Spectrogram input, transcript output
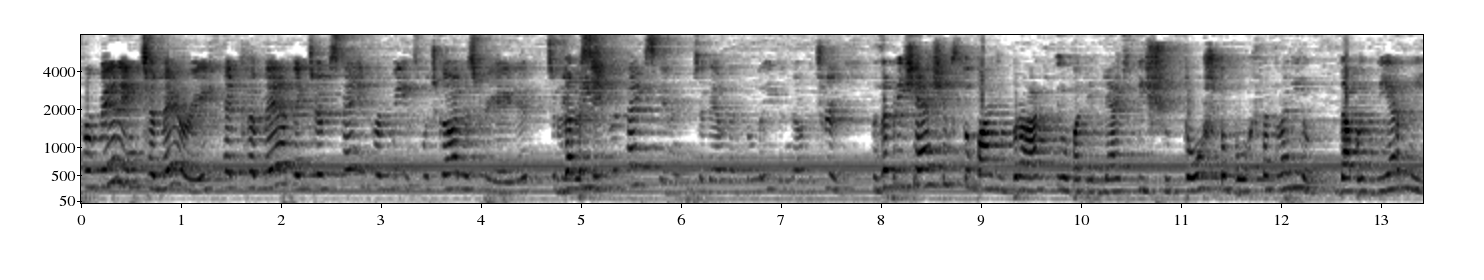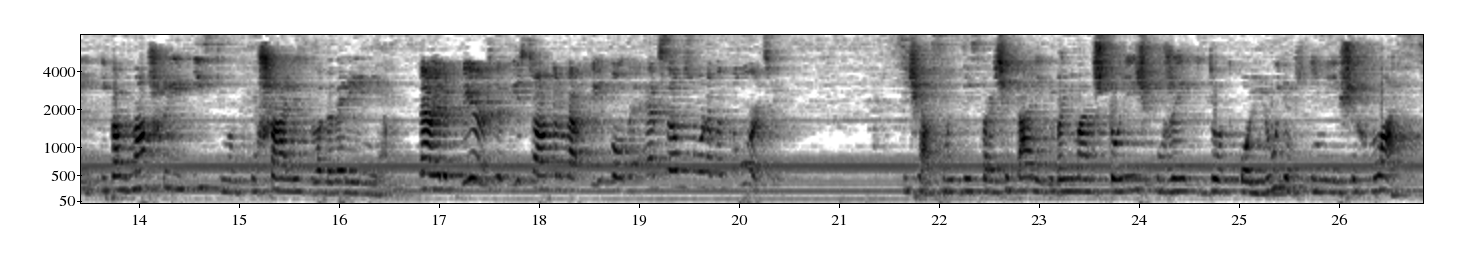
forbidding to marry and commanding to abstain from meats which God has created to be Запрещ- received with thanksgiving to them that believe and know the truth. запрещающих вступать в брак и употреблять в пищу то, что Бог сотворил, дабы верные и познавшие истину вкушали с благодарением. Now it appears that he's talking about people that have some sort of authority. Сейчас мы здесь прочитали и понимаем, что речь уже идет о людях, имеющих власть.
